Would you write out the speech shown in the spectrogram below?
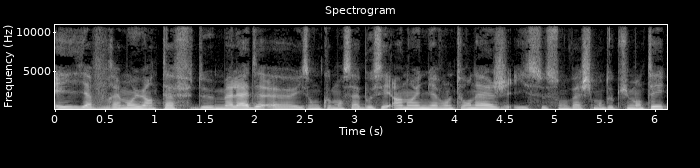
et il y a vraiment eu un taf de malade. Euh, ils ont commencé à bosser un an et demi avant le tournage. Ils se sont vachement documentés.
